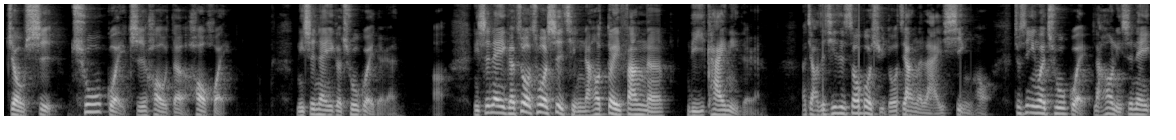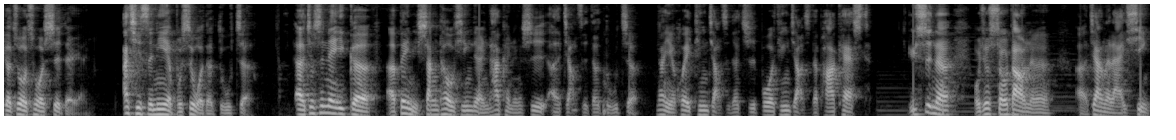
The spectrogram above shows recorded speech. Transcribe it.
就是出轨之后的后悔。你是那一个出轨的人啊，你是那一个做错事情，然后对方呢离开你的人。那饺子其实收过许多这样的来信，哦，就是因为出轨，然后你是那一个做错事的人，啊，其实你也不是我的读者，呃，就是那一个呃被你伤透心的人，他可能是呃饺子的读者，那也会听饺子的直播，听饺子的 podcast，于是呢，我就收到呢呃这样的来信，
